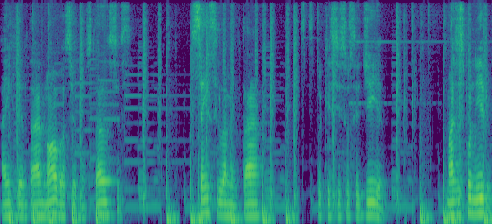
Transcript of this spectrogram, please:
a enfrentar novas circunstâncias, sem se lamentar do que se sucedia, mas disponível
